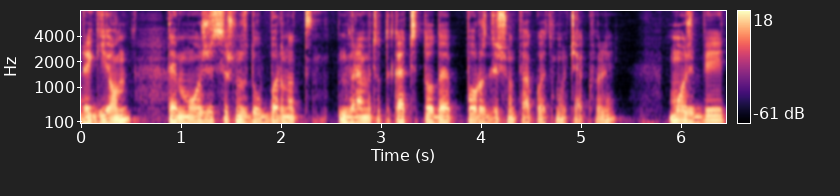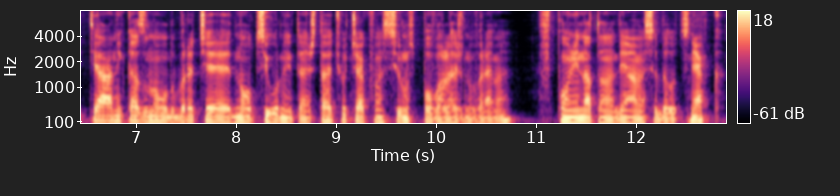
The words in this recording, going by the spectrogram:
регион, те може всъщност да обърнат времето така, че то да е по-различно от това, което сме очаквали. Може би тя ни каза много добре, че едно от сигурните неща е, че очакваме сигурно по-валежно време. В планината надяваме се да е от сняг.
